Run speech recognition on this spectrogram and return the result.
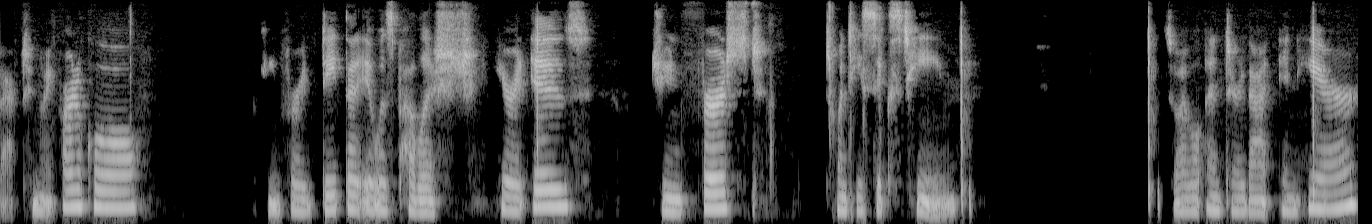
back to my article, looking for a date that it was published. Here it is, June 1st, 2016. So I will enter that in here,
